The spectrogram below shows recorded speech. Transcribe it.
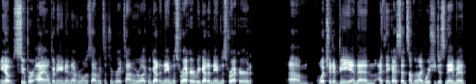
you know, super eye opening, and everyone was having such a great time. We were like, we got to name this record. We got to name this record um, what should it be? And then I think I said something like, we should just name it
